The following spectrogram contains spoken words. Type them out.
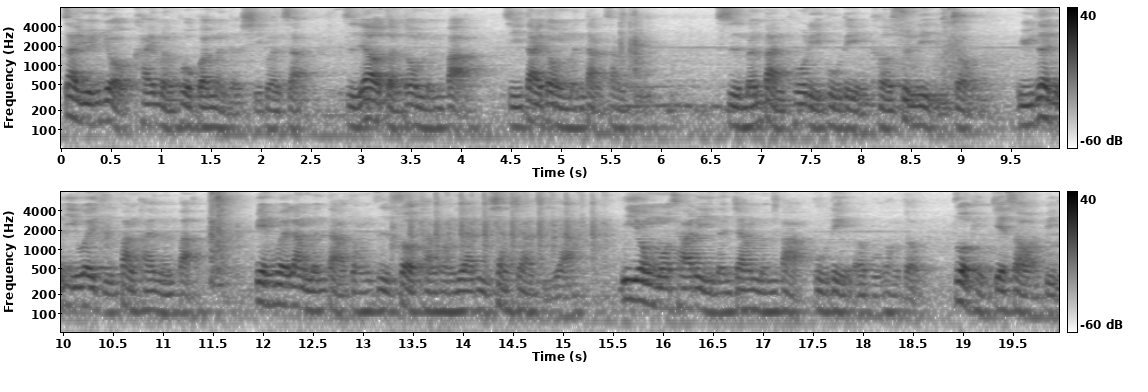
在原有开门或关门的习惯上，只要转动门把即带动门挡上提，使门板脱离固定，可顺利移动。于任意位置放开门把。便会让门打装置受弹簧压力向下挤压，利用摩擦力能将门把固定而不晃动。作品介绍完毕。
